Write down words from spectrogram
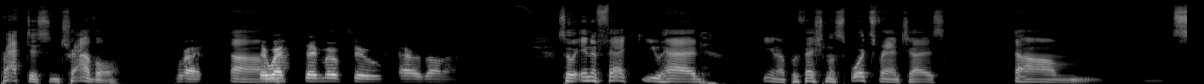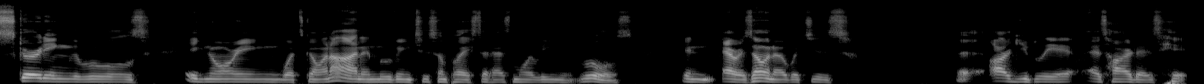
practice and travel. Right. Um, they went. They moved to Arizona. So in effect, you had, you know, professional sports franchise, um, skirting the rules ignoring what's going on and moving to some place that has more lenient rules. In Arizona, which is uh, arguably as hard as hit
